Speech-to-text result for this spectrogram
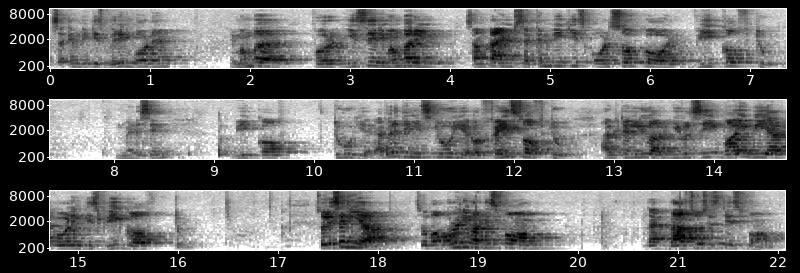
Second week is very important. Remember, for easy remembering, sometimes second week is also called week of two. In medicine, week of two here. Everything is two here or phase of two. I will tell you, you will see why we are calling this week of two. So listen here. So already what is formed? The blastocyst is formed.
